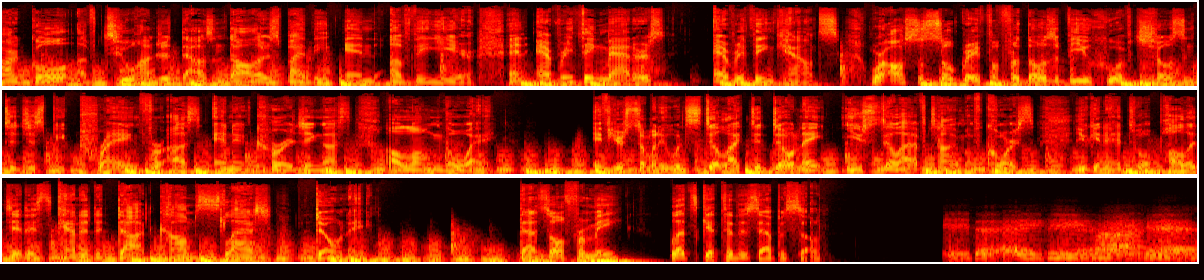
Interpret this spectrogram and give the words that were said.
our goal of $200,000 by the end of the year. And everything matters. Everything counts. We're also so grateful for those of you who have chosen to just be praying for us and encouraging us along the way. If you're somebody who would still like to donate, you still have time, of course. You can head to apologeticscanada.com slash donate. That's all from me. Let's get to this episode. It's the AC Podcast.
